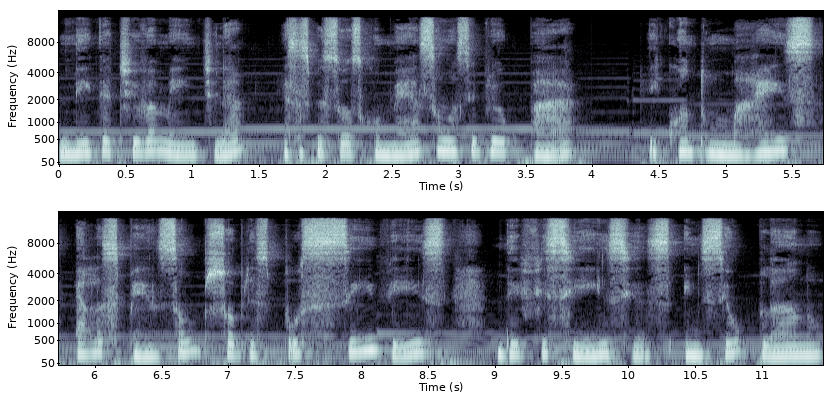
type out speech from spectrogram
negativamente, né? Essas pessoas começam a se preocupar E quanto mais elas pensam sobre as possíveis deficiências em seu plano,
